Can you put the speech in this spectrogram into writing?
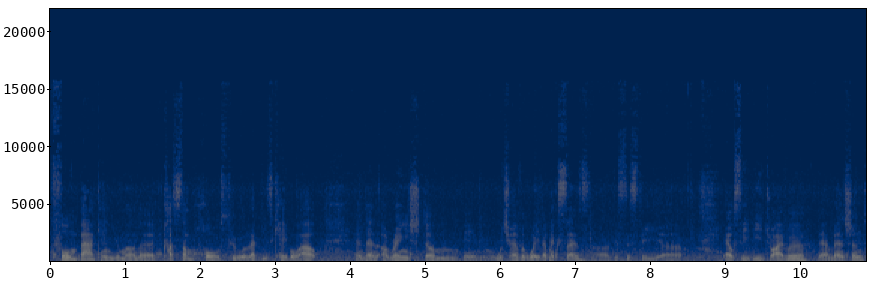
foam backing, you want to cut some holes to let these cable out and then arrange them in whichever way that makes sense. Uh, this is the uh, LCD driver that I mentioned,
